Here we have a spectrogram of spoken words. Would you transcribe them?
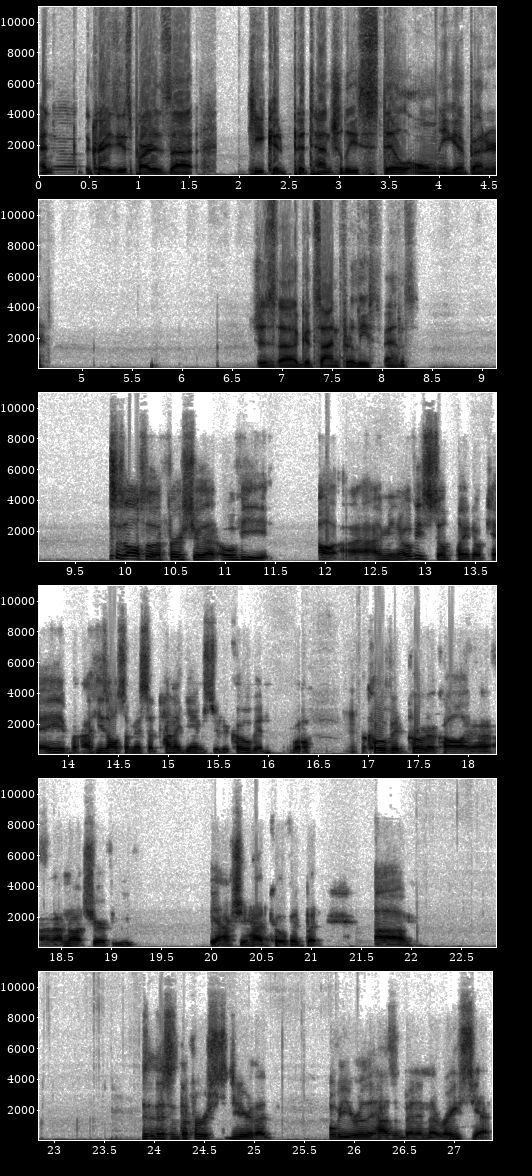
And yeah. the craziest part is that he could potentially still only get better, which is a good sign for Leafs fans. This is also the first year that Ovi. Oh, I mean, Ovi still played okay, but he's also missed a ton of games due to COVID. Well. COVID protocol. I, am not sure if he, he actually had COVID, but um, this is the first year that Ovi really hasn't been in the race yet.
